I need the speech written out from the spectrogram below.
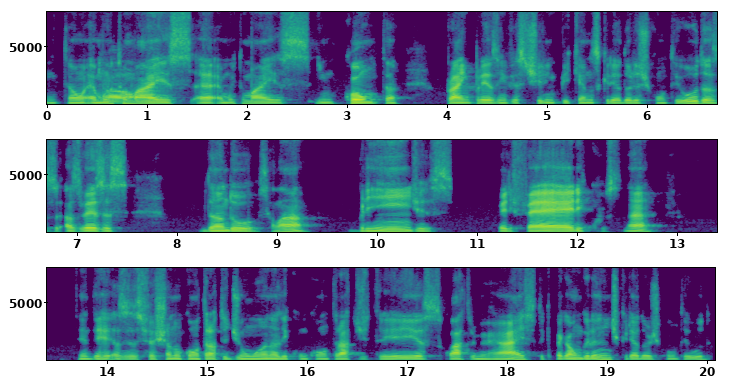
Então é muito Ah. mais é, é muito mais em conta para a empresa investir em pequenos criadores de conteúdo, às, às vezes dando, sei lá, brindes, periféricos, né? Às vezes fechando um contrato de um ano ali com um contrato de 3, 4 mil reais, tem que pegar um grande criador de conteúdo,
